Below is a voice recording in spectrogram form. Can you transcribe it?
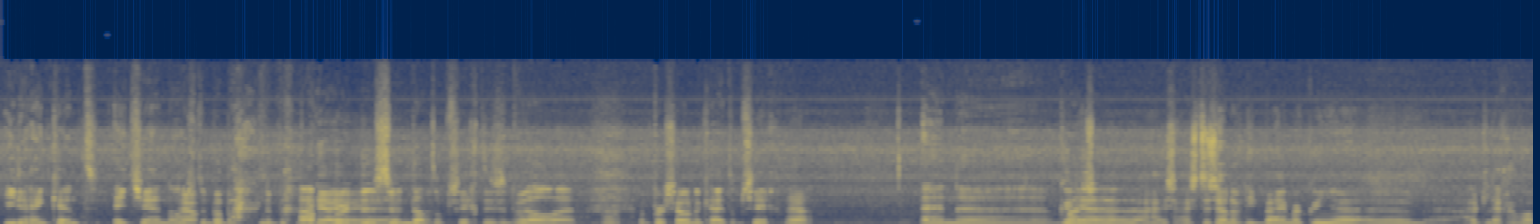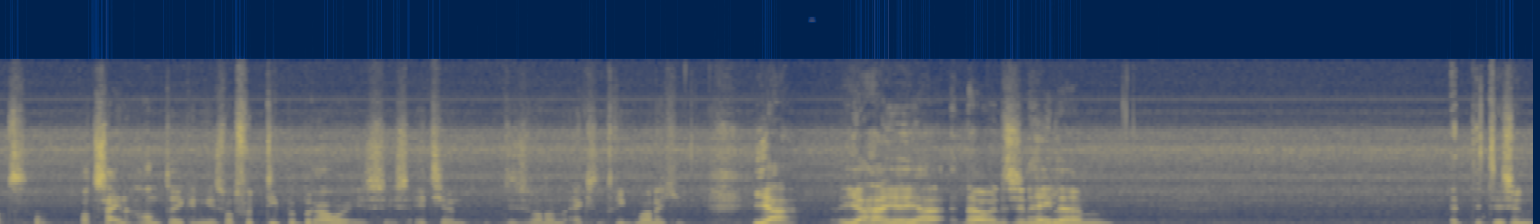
iedereen kent Etienne als Ja. de bebaarde brouwer. Ja, ja, ja, ja. Dus in dat opzicht is het wel eh, Ja. een persoonlijkheid op zich. Ja. En, eh, Kun je, hij, is, hij is er zelf niet bij, maar kun je eh, uitleggen wat, wat zijn handtekening is? Wat voor type brouwer is, is Etienne? Het is wel een excentriek mannetje. Ja, ja, ja, ja. Nou, het is een hele. ehm, Het, het is een,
